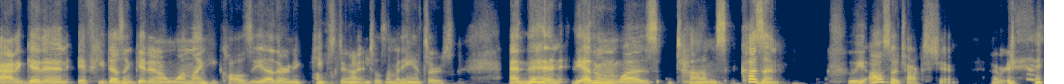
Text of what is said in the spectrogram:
Got to get in. If he doesn't get in on one line, he calls the other, and he Oh keeps my doing God. it until somebody answers. And then the other one was Tom's cousin, who he also talks to every day.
